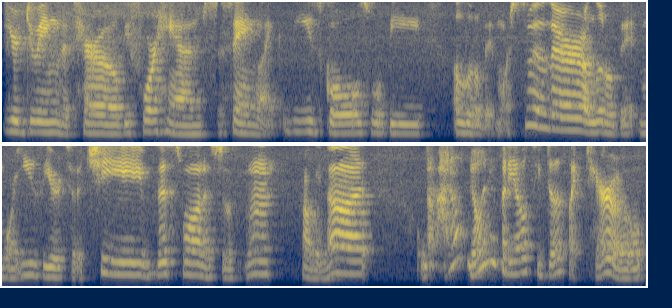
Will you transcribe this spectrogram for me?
You're doing the tarot beforehand, saying like these goals will be a little bit more smoother, a little bit more easier to achieve. This one is just mm, probably not. I don't know anybody else who does like tarot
